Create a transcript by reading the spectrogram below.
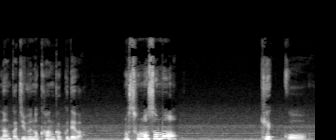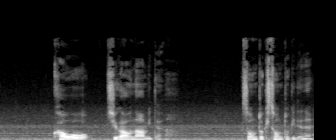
なんか自分の感覚では。もうそもそも結構顔違うなみたいな。その時その時でね。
